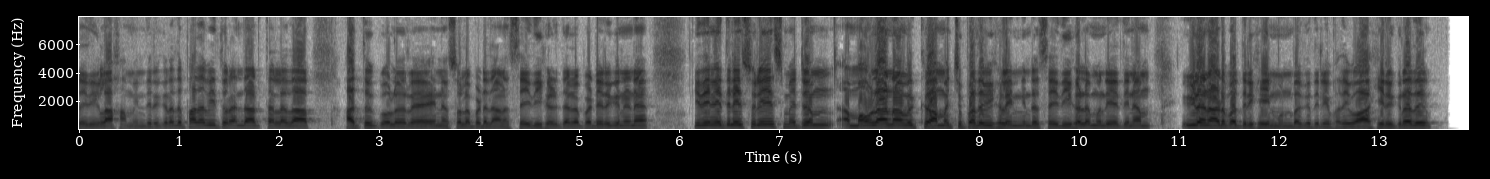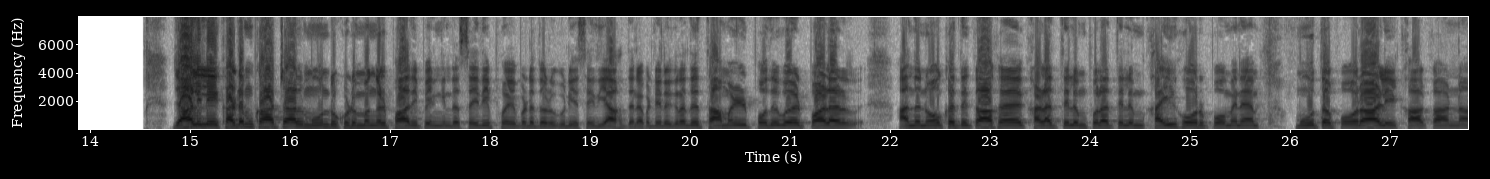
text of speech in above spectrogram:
செய்திகளாக அமைந்திருக்கிறது. பதவி துறந்தார் தலதா அத்துக்கோளர் என சொல்லப்பட்டதான செய்திகள் தரப்பட்டிருக்கின்றன. இதே நேரத்திலே சுரேஷ் மற்றும் மௌலானாவுக்கு அமைச்சு பதவிகள் என்கின்ற செய்திகளும் இன்றைய தினம் ஈழநாடு பத்திரிகையின் முன்பக்கத்திலே பதிவாகி இருக்கிறது ஜாலிலே கடும் காற்றால் மூன்று குடும்பங்கள் பாதிப்பு என்கின்ற செய்தி புகைப்படத்தோடு கூடிய செய்தியாக தரப்பட்டிருக்கிறது. தமிழ் பொது வேட்பாளர் அந்த நோக்கத்துக்காக களத்திலும் புலத்திலும் கைகோர்ப்போம் என மூத்த போராளி காக்காண்ணா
